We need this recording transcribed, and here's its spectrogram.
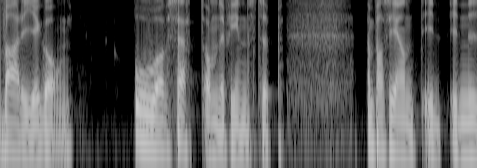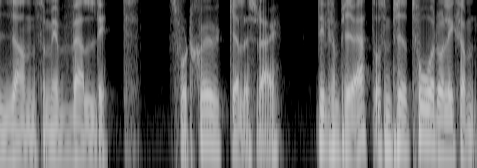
varje gång. Oavsett om det finns typ en patient i, i nian som är väldigt svårt sjuk eller sådär. Det är liksom prio ett. Och sen prio två, då liksom,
